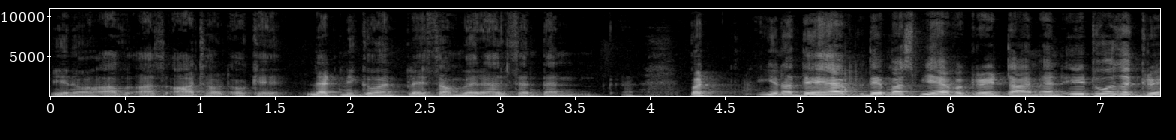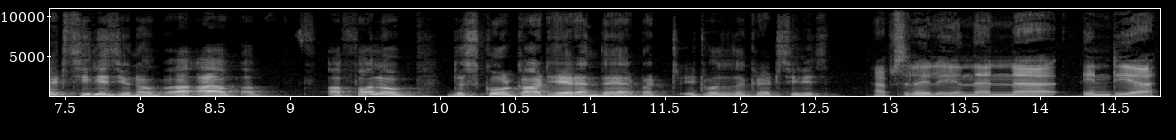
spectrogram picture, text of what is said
you know, I, I, I thought, okay, let me go and play somewhere else. And then, but, you know, they have, they must be have a great time. And it was a great series, you know. Uh, I, I, I follow the scorecard here and there, but it was a great series. Absolutely. And then uh, India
